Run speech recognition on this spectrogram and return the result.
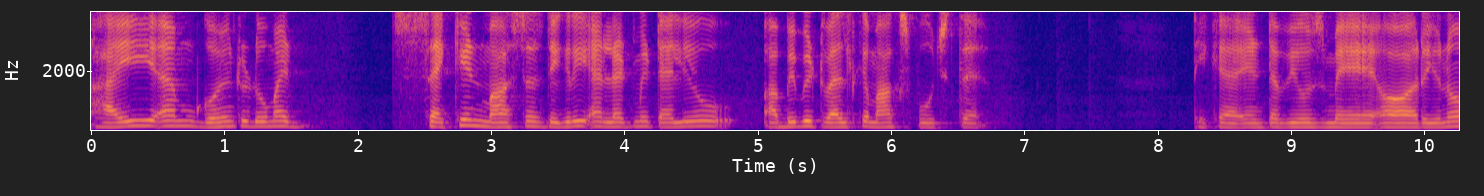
I am going to do my second masters degree and let me tell you अभी भी ट्वेल्थ के मार्क्स पूछते हैं। ठीक है इंटरव्यूज़ में और यू नो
